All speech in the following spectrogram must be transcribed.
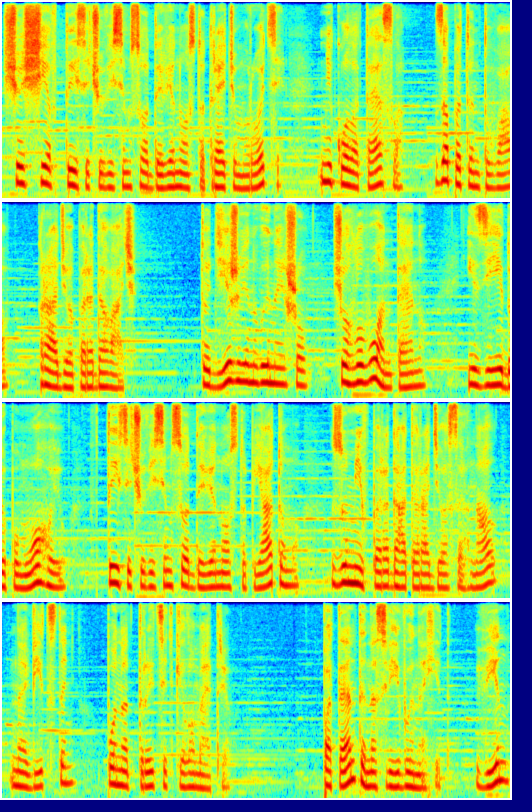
що ще в 1893 році Нікола Тесла запатентував радіопередавач. Тоді ж він винайшов щоглову антенну і з її допомогою в 1895-му зумів передати радіосигнал на відстань понад 30 кілометрів. Патенти на свій винахід він,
